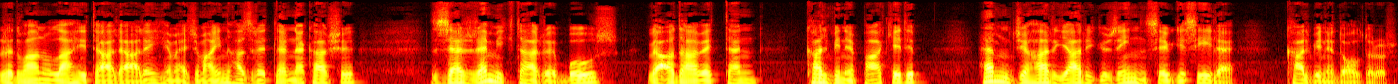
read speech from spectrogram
Rıdvanullahi Teala aleyhim ecmaîn hazretlerine karşı zerre miktarı buz ve adavetten kalbini pak edip hem cihar yari güzeyn sevgisiyle kalbini doldurur.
